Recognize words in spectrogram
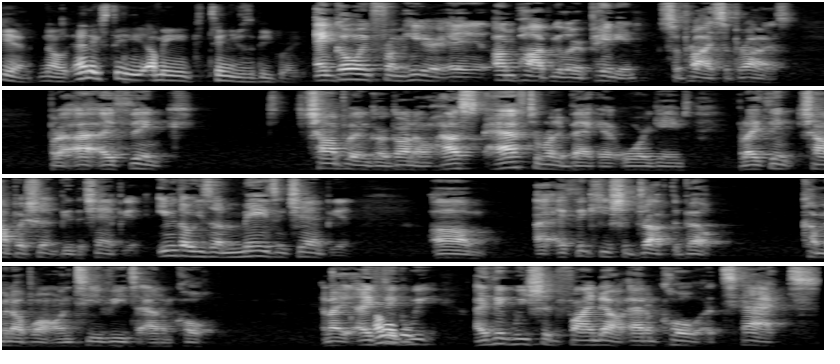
Yeah, no, NXT I mean continues to be great. and going from here, an unpopular opinion, surprise, surprise, but I, I think Ciampa and Gargano has have to run it back at War Games. But I think Ciampa shouldn't be the champion, even though he's an amazing champion. Um, I, I think he should drop the belt coming up on, on TV to Adam Cole, and I, I think think- we I think we should find out Adam Cole attacked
